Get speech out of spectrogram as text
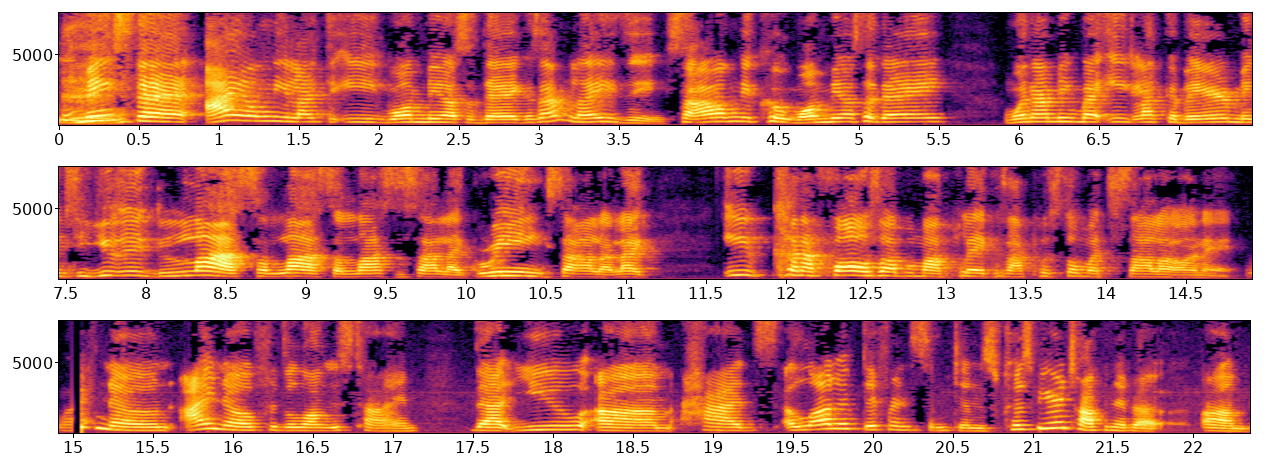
It mean? means that I only like to eat one meal a day because I'm lazy. So I only cook one meal a day. When I mean by eat like a bear, means you eat lots and lots and lots of salad, like green salad, like it kind of falls up on my plate because I put so much salad on it. I've known, I know for the longest time that you um, had a lot of different symptoms because we were talking about um,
